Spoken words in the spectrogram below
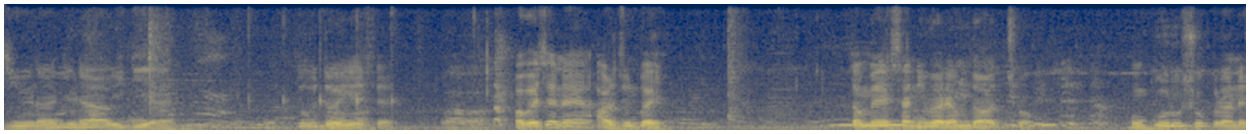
ઝીણા ઝીણા આવી ગયા. તું જોઈએ છે? હવે છે ને અર્જુનભાઈ તમે શનિવારે અમદાવાદ છો. હું ગુરુ શુક્ર અને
